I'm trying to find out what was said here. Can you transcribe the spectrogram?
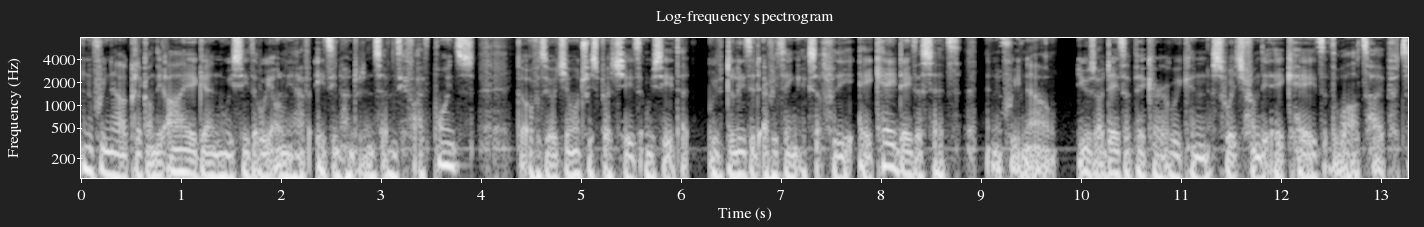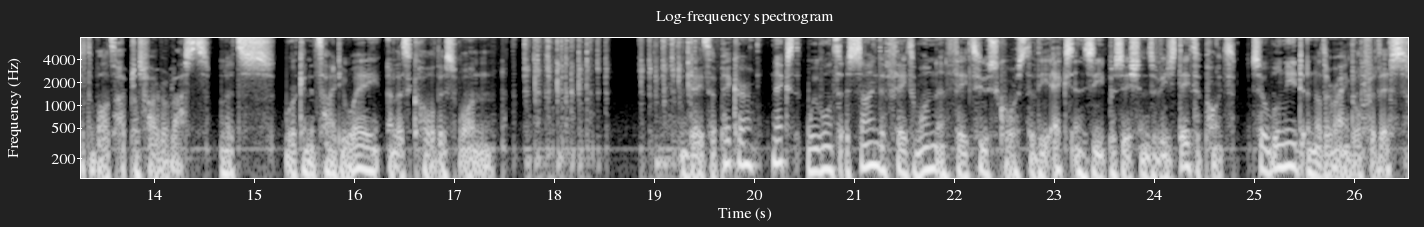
And if we now click on the eye again, we see that we only have 1875 points. Go over to our geometry spreadsheet and we see that we've deleted everything except for the AK dataset. And if we now use our data picker, we can switch from the AK to the wild type to the wild type plus fibroblasts. Let's work in a tidy way and let's call this one data picker. Next, we want to assign the fate1 and fate2 scores to the x and z positions of each data point. So we'll need another wrangle for this.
